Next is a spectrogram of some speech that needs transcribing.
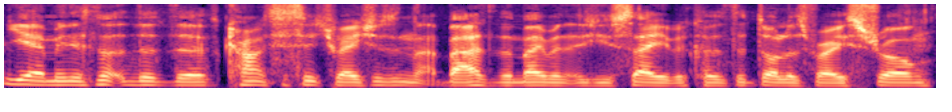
Yeah, I mean, it's not the, the currency situation isn't that bad at the moment, as you say, because the dollar's very strong,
